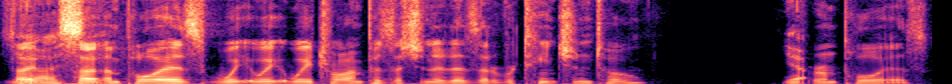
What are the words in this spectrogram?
so, yeah, so employers, we, we, we try and position it as a retention tool Yep. for employers,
